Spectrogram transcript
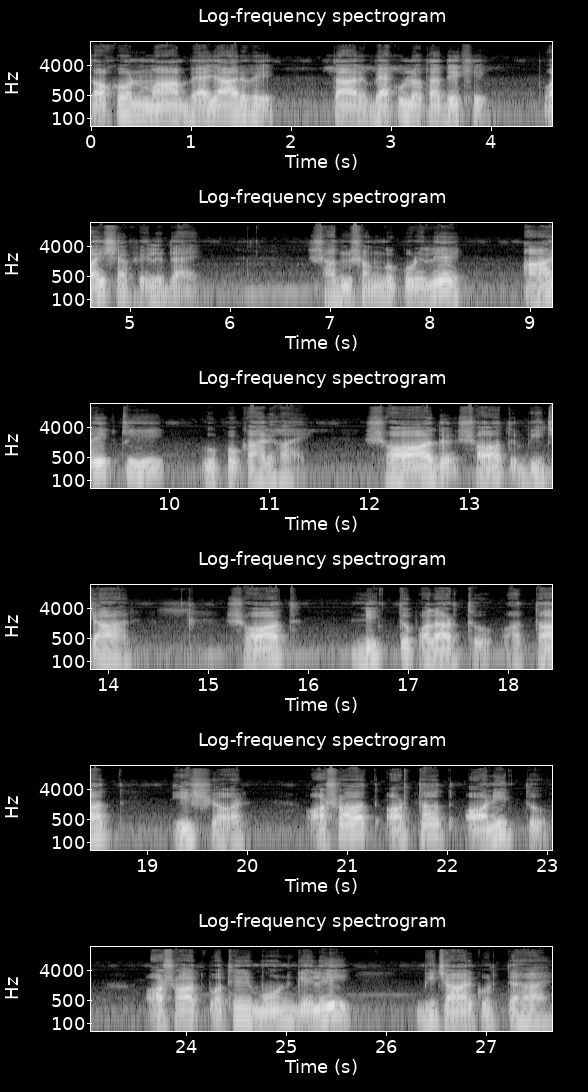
তখন মা বেজার হয়ে তার ব্যাকুলতা দেখে পয়সা ফেলে দেয়। সাধুসঙ্গ করলে আর একটি উপকার হয়। সদ সৎ বিচার। সৎ নিত্য পদার্থ, অর্থাৎ ঈশ্বর। অসৎ অর্থাৎ অনিত্য। অসৎ পথে মন গেলেই বিচার করতে হয়।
